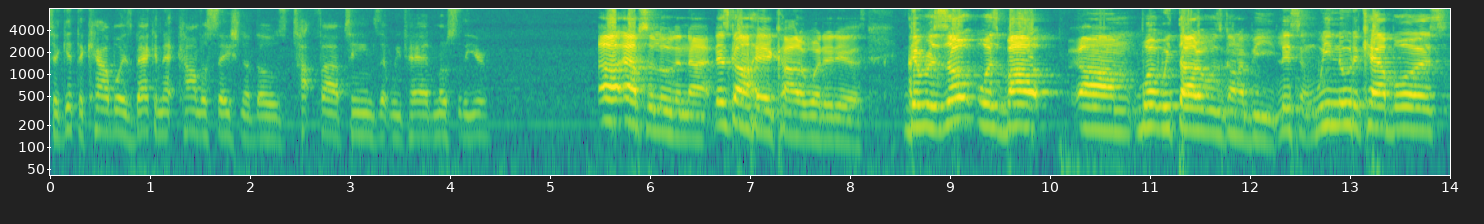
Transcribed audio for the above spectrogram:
to get the Cowboys back in that conversation of those top five teams that we've had most of the year? Uh, absolutely not. Let's go ahead and call it what it is. The result was about um, what we thought it was going to be. Listen, we knew the Cowboys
